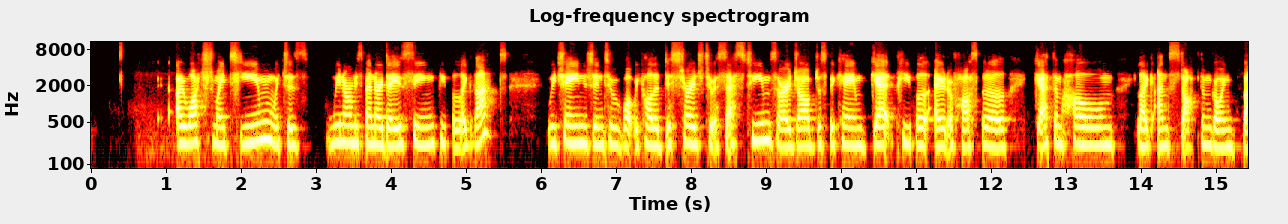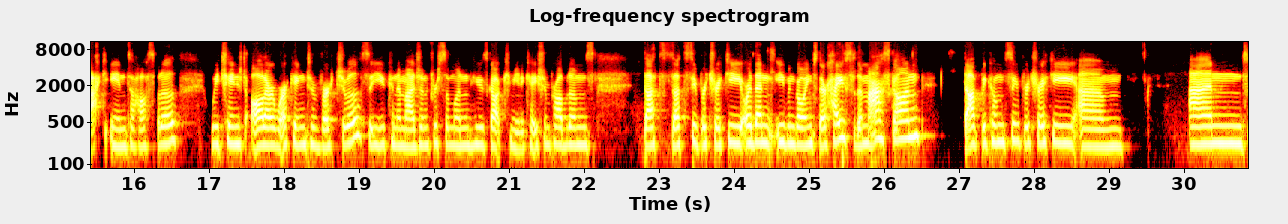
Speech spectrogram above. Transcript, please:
I watched my team, which is we normally spend our days seeing people like that. We changed into what we call a discharge to assess team. So our job just became get people out of hospital, get them home, like, and stop them going back into hospital. We changed all our working to virtual. So you can imagine for someone who's got communication problems, that's that's super tricky. Or then even going to their house with a mask on, that becomes super tricky. Um, and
